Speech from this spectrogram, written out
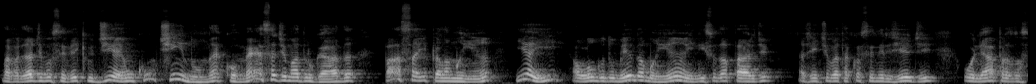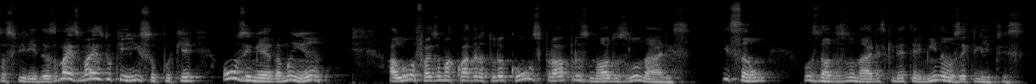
na verdade, você vê que o dia é um contínuo, né? Começa de madrugada, passa aí pela manhã, e aí, ao longo do meio da manhã, início da tarde, a gente vai estar com essa energia de olhar para as nossas feridas. Mas mais do que isso, porque 11h30 da manhã, a Lua faz uma quadratura com os próprios nodos lunares, que são os nodos lunares que determinam os eclipses.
